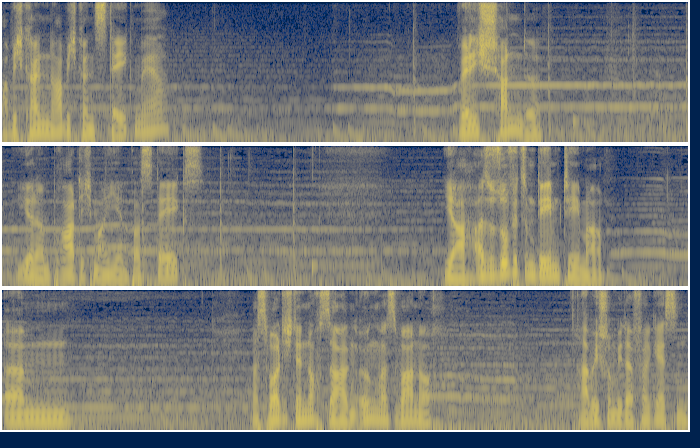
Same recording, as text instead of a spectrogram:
Habe ich kein, hab ich kein Steak mehr? Welch Schande. Hier, dann brate ich mal hier ein paar Steaks. Ja, also so viel zum dem Thema. Ähm... Was wollte ich denn noch sagen? Irgendwas war noch. Habe ich schon wieder vergessen.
